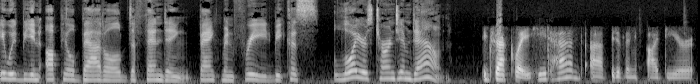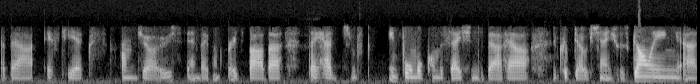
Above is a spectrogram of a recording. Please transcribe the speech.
it would be an uphill battle defending Bankman Fried because lawyers turned him down. Exactly. He'd had a bit of an idea about FTX from Joe, Sam Bankman Fried's father. They had some informal conversations about how the crypto exchange was going, uh,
